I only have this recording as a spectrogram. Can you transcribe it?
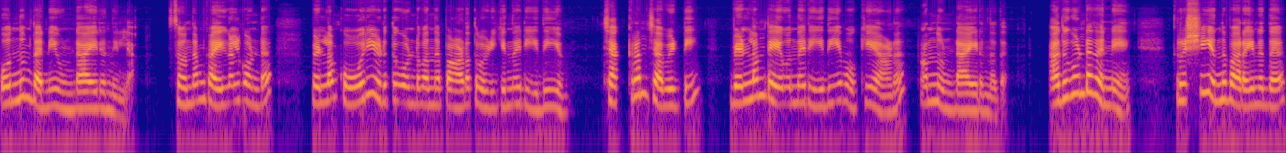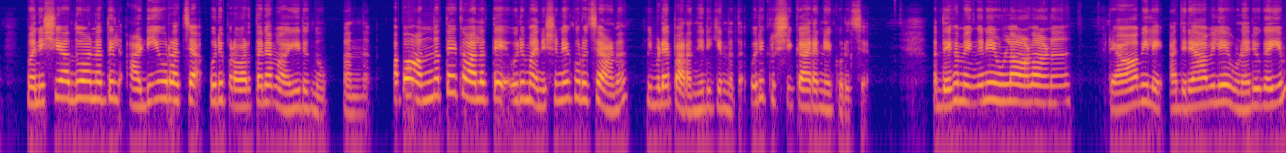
ഒന്നും തന്നെ ഉണ്ടായിരുന്നില്ല. സ്വന്തം കൈകൾ കൊണ്ട് വെള്ളം കോരി എടുത്തുകൊണ്ടുവന്ന് പാടത്തൊഴിക്കുന്ന രീതിയും ചക്രം ചവിട്ടി വെള്ളം തേവുന്ന രീതിയും ഒക്കെയാണ് അന്നുണ്ടായിരുന്നത്. അതുകൊണ്ട് തന്നെ കൃഷി എന്ന് പറയുന്നത് മനുഷ്യാധ്വാനത്തിൽ അടിയുറച്ച ഒരു പ്രവർത്തനമായിരുന്നു അന്ന്. അപ്പോൾ അന്നത്തെ കാലത്തെ ഒരു മനുഷ്യനെ കുറിച്ചാണ് ഇവിടെ പറഞ്ഞിരിക്കുന്നത് ഒരു കൃഷിക്കാരനെ കുറിച്ച്. അദ്ദേഹം എങ്ങനെയുള്ള ആളാണ്? രാവിലെ അതിരാവിലെ ഉണരുകയും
